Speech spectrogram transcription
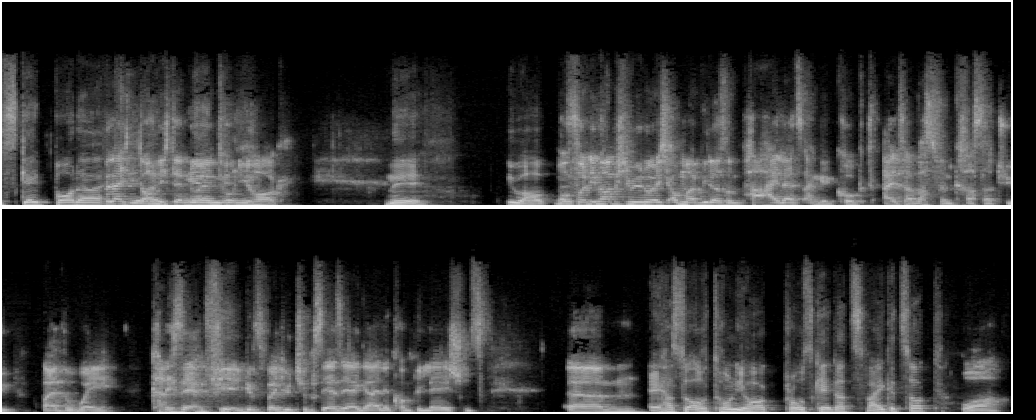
Skateboarder. Vielleicht doch nicht der neue Tony Hawk. Nee, überhaupt Oh, nicht. von dem habe ich mir neulich auch mal wieder so ein paar Highlights angeguckt. Alter, was für ein krasser Typ, by the way. Kann ich sehr empfehlen. Gibt es bei YouTube sehr, sehr geile Compilations. Ähm, Ey, hast du auch Tony Hawk Pro Skater 2 gezockt? boah,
